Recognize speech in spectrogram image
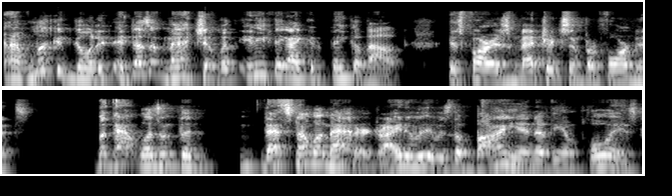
and I'm looking, going, it, it doesn't match up with anything I can think about as far as metrics and performance. But that wasn't the that's not what mattered, right? It, it was the buy-in of the employees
